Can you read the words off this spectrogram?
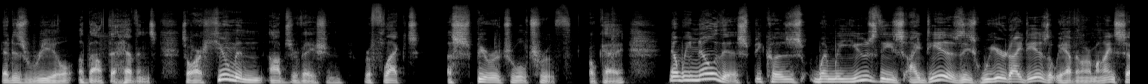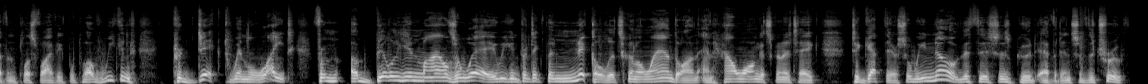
that is real about the heavens. So our human observation reflects a spiritual truth. Okay. Now, we know this because when we use these ideas, these weird ideas that we have in our mind, 7 plus 5 equals 12, we can predict when light from a billion miles away, we can predict the nickel it's going to land on and how long it's going to take to get there. So we know that this is good evidence of the truth.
